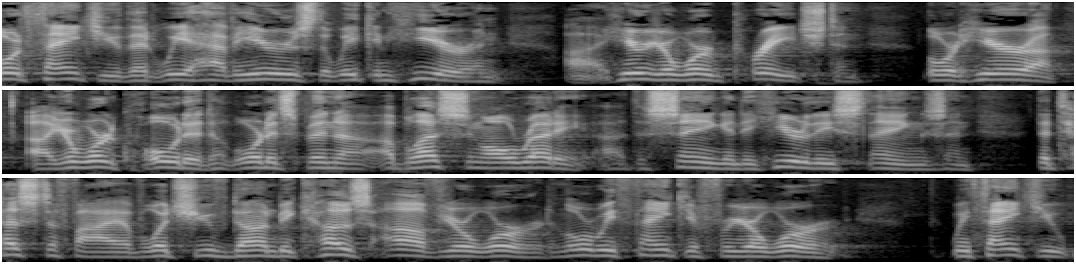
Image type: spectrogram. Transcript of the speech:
Lord, thank you that we have ears that we can hear and uh, hear your word preached and Lord, hear uh, uh, your word quoted. Lord, it's been a, a blessing already uh, to sing and to hear these things and to testify of what you've done because of your word. And Lord, we thank you for your word. We thank you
